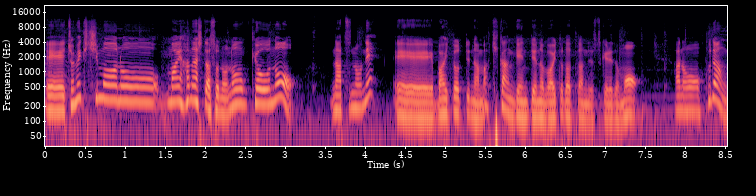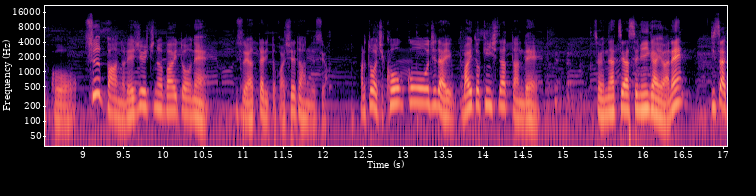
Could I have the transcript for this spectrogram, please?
えー、チョメ吉もあの前話したその農協の夏のね、えーバイトっていうのはま期間限定のバイトだったんですけれどもあの普段こうスーパーのレジ打ちのバイトをねやったりとかしてたんですよ。あの当時高校時代バイト禁止だったんでそういう夏休み以外はね実は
